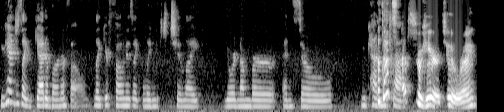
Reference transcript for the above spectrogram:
you can't just like get a burner phone. Like, your phone is like linked to like your number, and so you can but that's, that's through here too, right?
